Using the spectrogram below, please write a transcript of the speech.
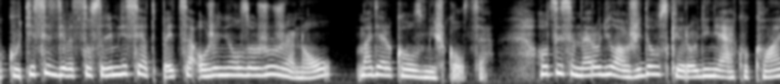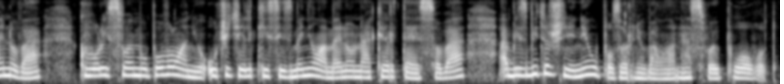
Roku 1975 sa oženil so Žužanou, maďarkou z Miškolca. Hoci sa narodila v židovskej rodine ako Kleinová, kvôli svojmu povolaniu učiteľky si zmenila meno na Kertésová, aby zbytočne neupozorňovala na svoj pôvod.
